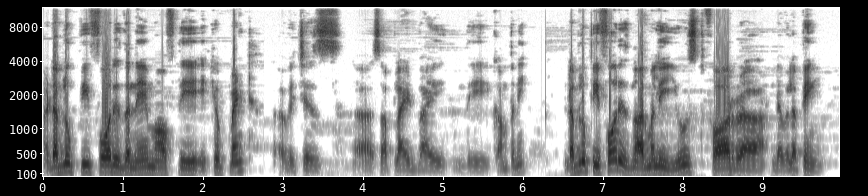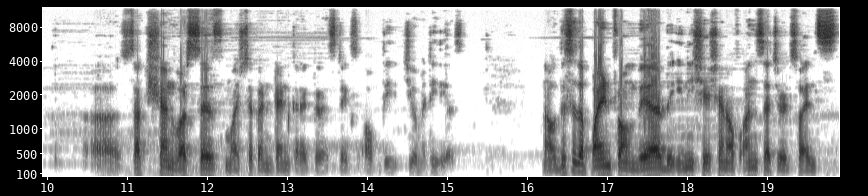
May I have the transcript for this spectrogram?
Uh, WP4 is the name of the equipment uh, which is uh, supplied by the company. WP4 is normally used for uh, developing suction versus moisture content characteristics of the geomaterials. Now, this is the point from where the initiation of unsaturated soils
